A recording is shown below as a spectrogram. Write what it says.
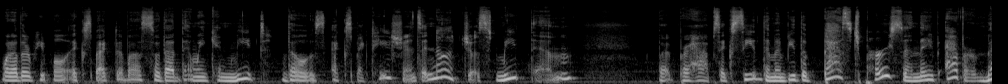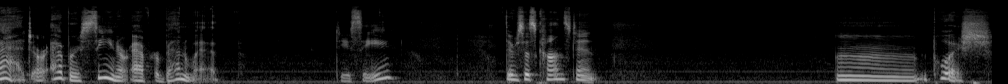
what other people expect of us so that then we can meet those expectations and not just meet them, but perhaps exceed them and be the best person they've ever met or ever seen or ever been with. Do you see? There's this constant mm, push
